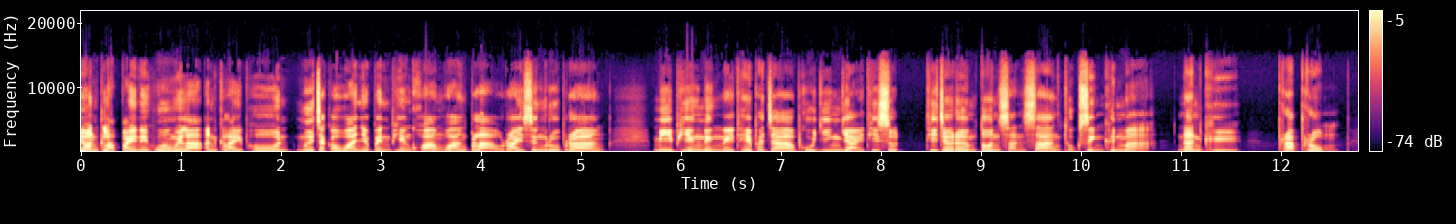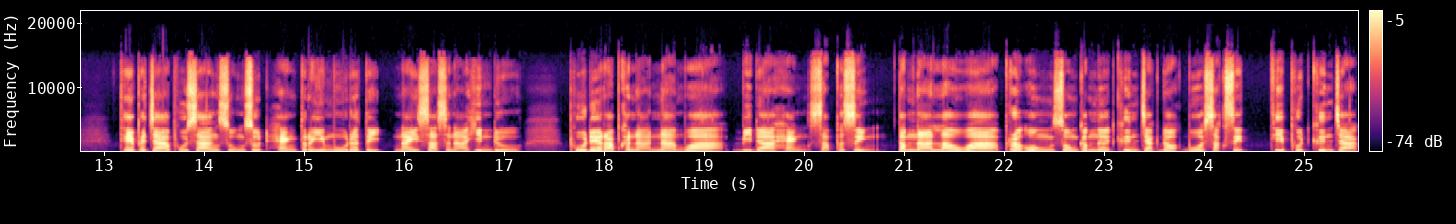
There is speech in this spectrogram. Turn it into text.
ย้อนกลับไปในห้วงเวลาอันไกลโพ้น เมื่อจักรวาลยังเป็นเพียงความว่างเปล่าไร้ซึ่งรูปร่าง มีเพียงหนึ่งในเทพเจ้าผู้ยิ่งใหญ่ที่สุดที่จะเริ่มต้นสรรสร้างทุกสิ่งขึ้นมา นั่นคือ พระพรหมเทพเจ้าผู้สร้างสูงสุดแห่งตรีมูรติในศาสนาฮินดู ผู้ได้รับขนานนามว่าบิดาแห่งสรรพสิ่ง ตำนานเล่าว่าพระองค์ทรงกำเนิดขึ้นจากดอกบัวศักดิ์สิทธิ์ที่ผุดขึ้นจาก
